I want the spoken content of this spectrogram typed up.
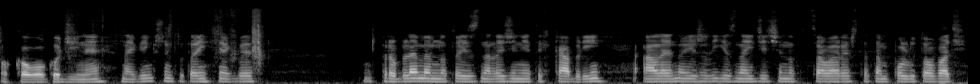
około godziny. Największym tutaj jakby problemem no to jest znalezienie tych kabli, ale no jeżeli je znajdziecie, no to cała reszta tam polutować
